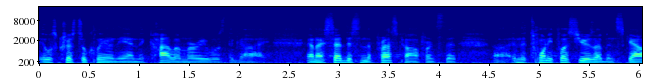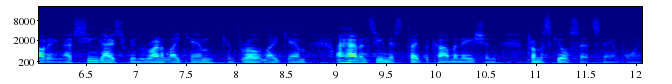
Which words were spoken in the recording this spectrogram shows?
it was crystal clear in the end that Kyler Murray was the guy. And I said this in the press conference that uh, in the 20 plus years I've been scouting, I've seen guys who can run it like him, can throw it like him. I haven't seen this type of combination from a skill set standpoint.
